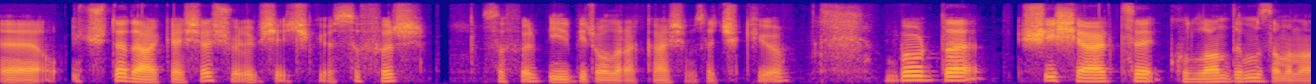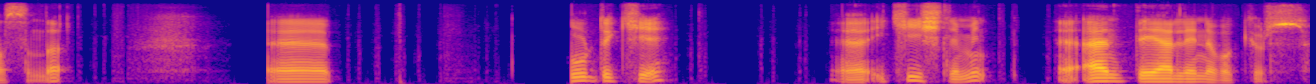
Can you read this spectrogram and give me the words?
e, 3'te de arkadaşlar şöyle bir şey çıkıyor. 0 0 1 1 olarak karşımıza çıkıyor. Burada şu işareti kullandığımız zaman aslında e, buradaki e, iki işlemin e, en değerlerine bakıyoruz.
